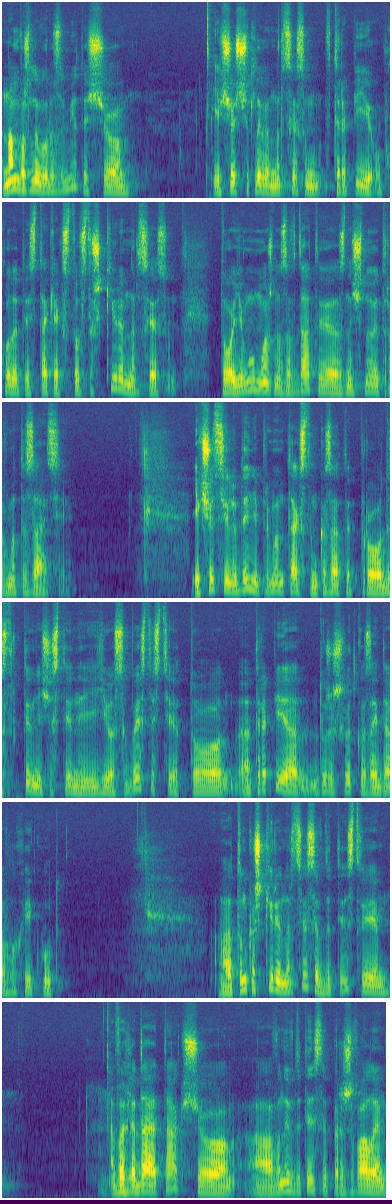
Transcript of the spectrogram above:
Нам важливо розуміти, що якщо з чутливим нарцисом в терапії обходитись так, як з товстошкірим нарцисом, то йому можна завдати значної травматизації. Якщо цій людині прямим текстом казати про деструктивні частини її особистості, то е, терапія дуже швидко зайде в глухий кут. А Тонкошкірі нарциси в дитинстві виглядає так, що вони в дитинстві переживали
